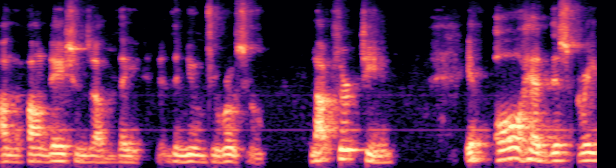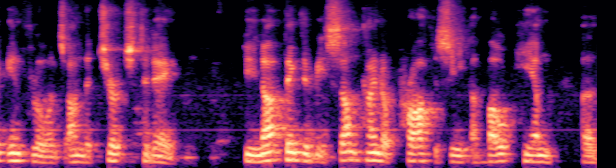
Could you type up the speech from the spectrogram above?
on the foundations of the, the New Jerusalem, not 13. If Paul had this great influence on the church today, do you not think there'd be some kind of prophecy about him uh,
